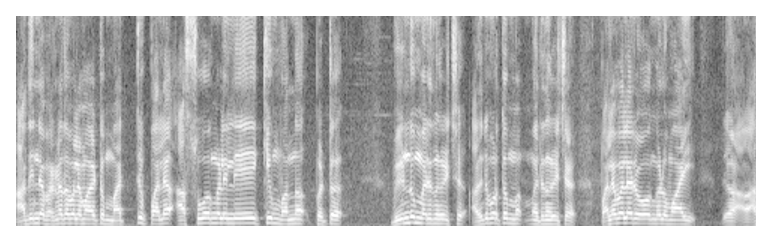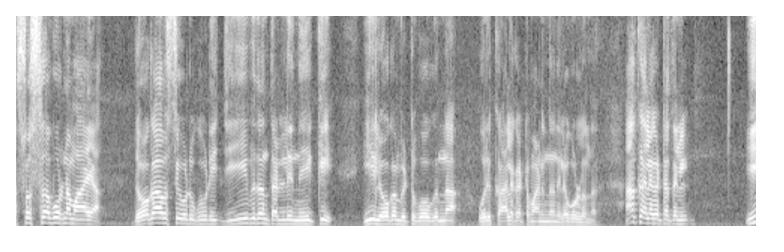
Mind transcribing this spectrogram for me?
അതിന്റെ പരിണതഫലമായിട്ട് മറ്റ് പല അസുഖങ്ങളിലേക്കും വന്ന് പെട്ട് വീണ്ടും മരുന്ന് കഴിച്ച് അതിന് പുറത്തും മരുന്ന് കഴിച്ച് പല പല രോഗങ്ങളുമായി അസ്വസ്ഥപൂർണമായ രോഗാവസ്ഥയോടുകൂടി ജീവിതം തള്ളി നീക്കി ഈ ലോകം വിട്ടുപോകുന്ന ഒരു കാലഘട്ടമാണ് ഇന്ന് നിലകൊള്ളുന്നത്. ആ കാലഘട്ടത്തിൽ ഈ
